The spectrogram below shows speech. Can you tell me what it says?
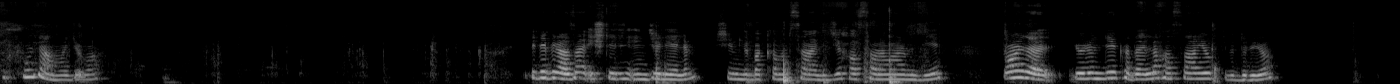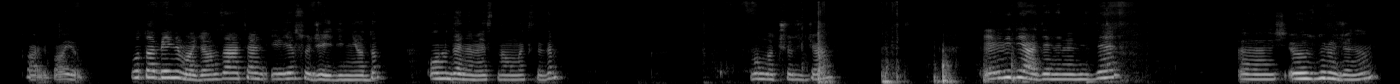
Full mı acaba? Bir de birazdan işlerini inceleyelim. Şimdi bakalım sadece hasar var mı diye. Bu arada göründüğü kadarıyla hasar yok gibi duruyor. Galiba yok. Bu da benim hocam. Zaten İlyas Hoca'yı dinliyordum. Onu denemesini almak istedim. Bunu da çözeceğim. Ee, bir diğer denememizde e, Özgür Hoca'nın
